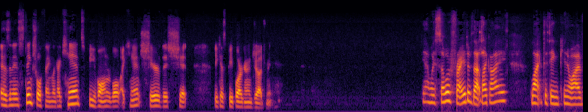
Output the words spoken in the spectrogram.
as an instinctual thing. Like I can't be vulnerable. I can't share this shit because people are going to judge me. Yeah, we're so afraid of that. Like I like to think, you know, I've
